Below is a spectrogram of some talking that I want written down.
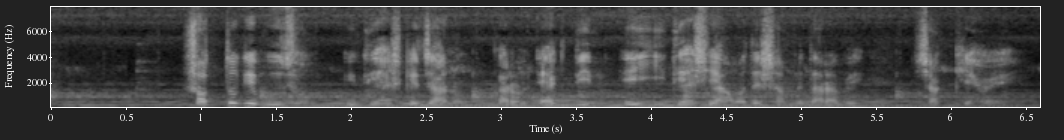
সত্যকে বুঝো, ইতিহাসকে জানো, কারণ একদিন এই ইতিহাসে আমাদের সামনে দাঁড়াবে সাক্ষী হয়ে।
